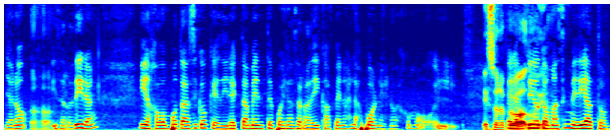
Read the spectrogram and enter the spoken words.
ya no, Ajá. y se retiran. Y el jabón potásico que directamente pues las erradica apenas las pones, ¿no? Es como el, Eso no he el antídoto más inmediato,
